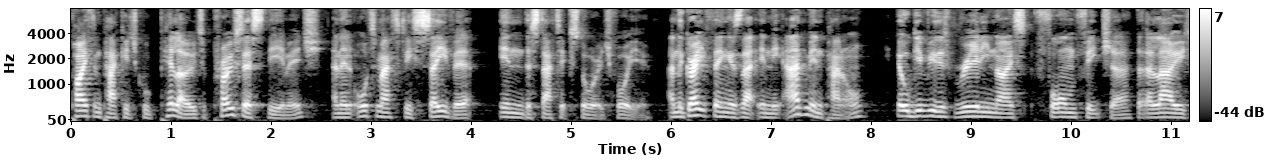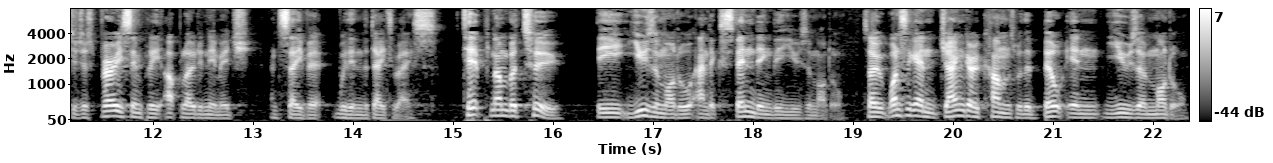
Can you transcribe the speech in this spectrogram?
Python package called Pillow to process the image and then automatically save it in the static storage for you. And the great thing is that in the admin panel, it will give you this really nice form feature that allow you to just very simply upload an image and save it within the database. Tip number two, the user model and extending the user model. So once again, Django comes with a built-in user model.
